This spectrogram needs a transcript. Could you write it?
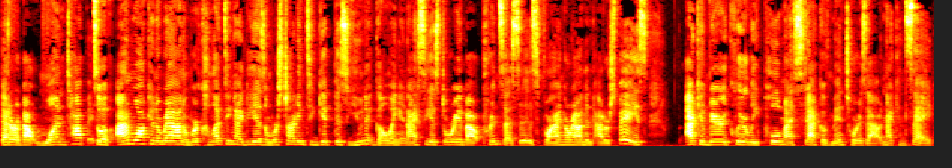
that are about one topic. So if I'm walking around and we're collecting ideas and we're starting to get this unit going and I see a story about princesses flying around in outer space, I can very clearly pull my stack of mentors out and I can say,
